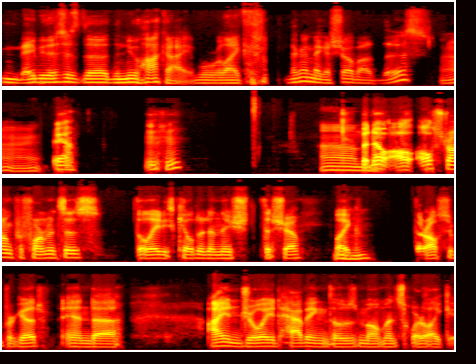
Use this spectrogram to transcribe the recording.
maybe this is the the new Hawkeye where we're like, they're gonna make a show about this. All right. Yeah. hmm Um, But no, all, all strong performances. The ladies killed it in the sh- the show. like, mhm, they're all super good and uh i enjoyed having those moments where like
